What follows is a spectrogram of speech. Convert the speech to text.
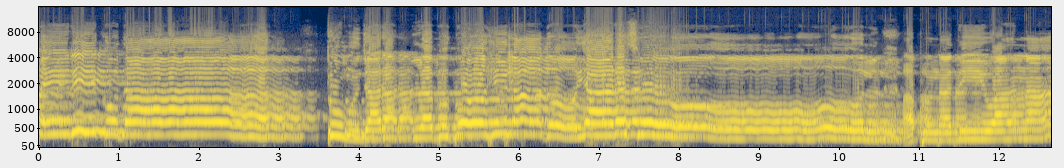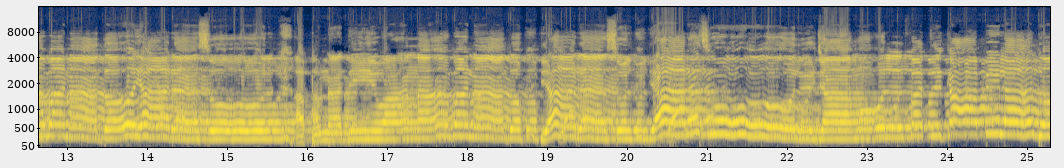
मेरी खुदा तुम जरा लब को हिला اپنا دیوانہ بنا دو یا رسول اپنا دیوانہ بنا دو یا رسول یا رسول جام الفت کا پلا دو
